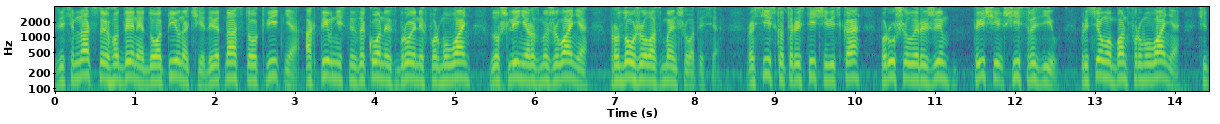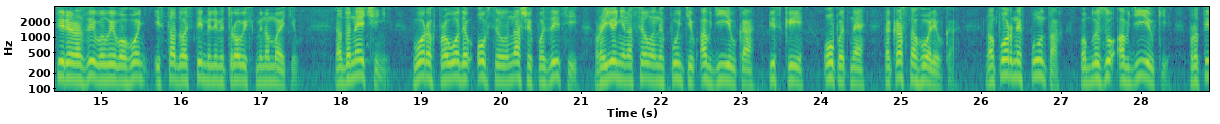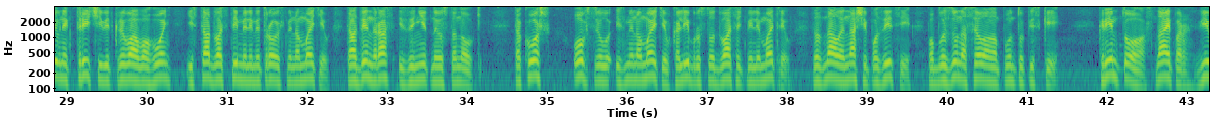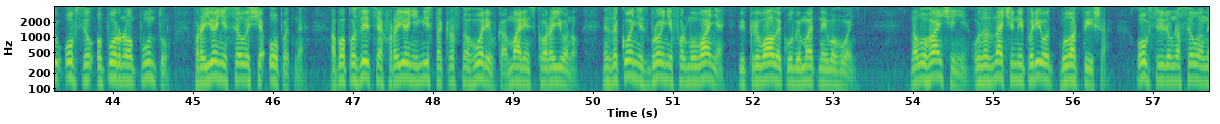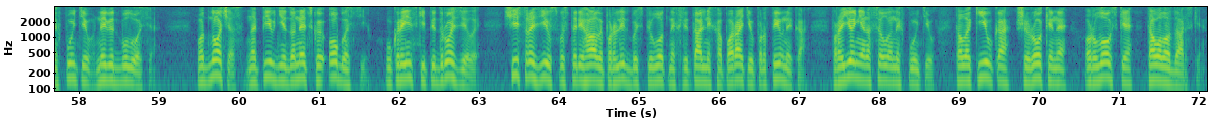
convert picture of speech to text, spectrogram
З 18 години до опівночі 19 квітня активність незаконних збройних формувань вздовж лінії розмежування продовжувала зменшуватися. Російсько-терористичні війська порушили режим тиші 6 разів. При цьому бандформування 4 рази вели вогонь із 120-мм мінометів. На Донеччині ворог проводив обстріли наших позицій в районі населених пунктів Авдіївка, Піски, Опитне та Красногорівка. На опорних пунктах поблизу Авдіївки противник тричі відкривав вогонь із 120-мм мінометів та один раз із зенітної установки. Також обстрілу із мінометів калібру 120 мм зазнали наші позиції поблизу населеного пункту Піски. Крім того, снайпер вів обстріл опорного пункту в районі селища Опитне, а по позиціях в районі міста Красногорівка Мар'їнського району незаконні збройні формування відкривали кулеметний вогонь. На Луганщині у зазначений період була тиша. Обстрілів населених пунктів не відбулося. Водночас на півдні Донецької області українські підрозділи шість разів спостерігали проліт безпілотних літальних апаратів противника в районі населених пунктів Талаківка, Широкине, Орловське та Володарське.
